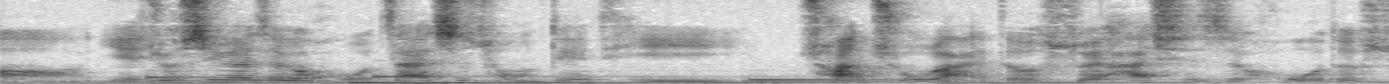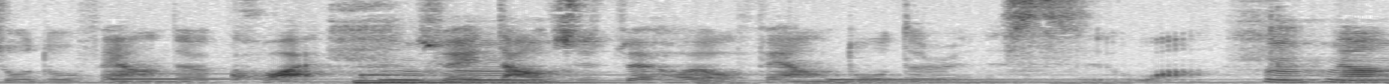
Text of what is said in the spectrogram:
呃，也就是因为这个火灾是从电梯窜出来的，所以它其实火的速度非常的快，所以导致最后有非常多的人的死亡。那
